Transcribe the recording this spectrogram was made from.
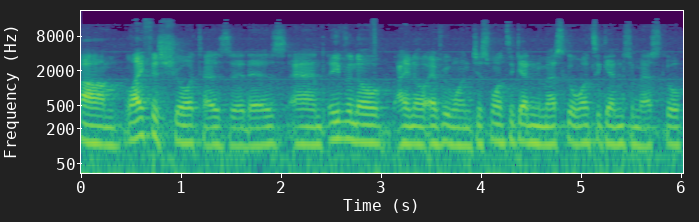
Um, life is short as it is, and even though I know everyone just wants to get into med school, wants to get into med school,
